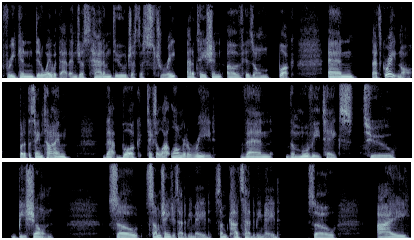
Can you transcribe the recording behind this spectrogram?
Friedkin did away with that and just had him do just a straight adaptation of his own book. And that's great and all. But at the same time, that book takes a lot longer to read than the movie takes to be shown. So some changes had to be made, some cuts had to be made. So I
